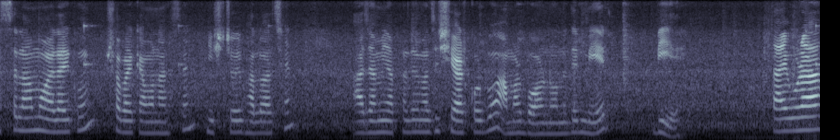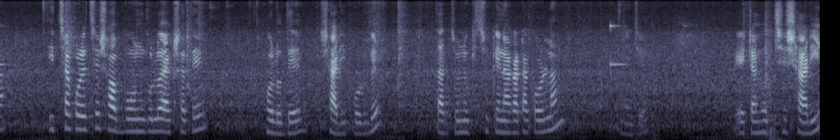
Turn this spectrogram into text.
আসসালামু আলাইকুম। সবাই কেমন আছেন? নিশ্চয়ই ভালো আছেন। আজ আমি আপনাদের মাঝে শেয়ার করব আমার বড় ননদের মেয়ের বিয়ে। তাই ওরা ইচ্ছা করেছে সব বোনগুলো একসাথে হলুদে শাড়ি পরবে। তার জন্য কিছু কেনাকাটা করলাম। এই যে, এটা হচ্ছে শাড়ি।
